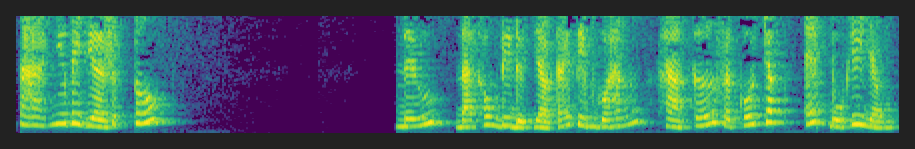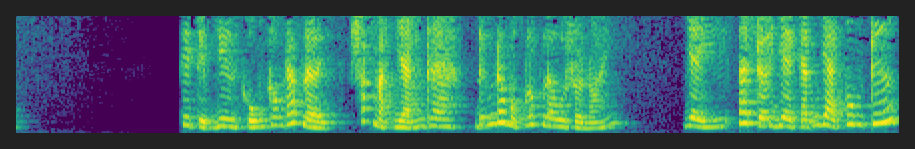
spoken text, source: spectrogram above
ta như bây giờ rất tốt. Nếu đã không đi được vào trái tim của hắn, hà cớ phải cố chấp ép buộc hy vọng. Thi tiệp dư cũng không đáp lời, sắc mặt giãn ra, đứng đó một lúc lâu rồi nói. Vậy ta trở về cảnh già cung trước,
